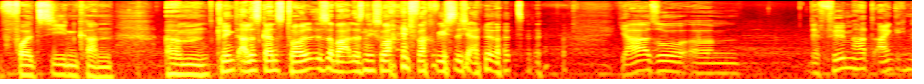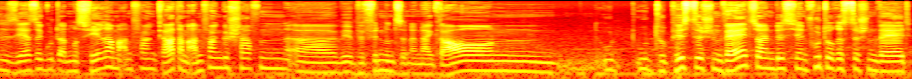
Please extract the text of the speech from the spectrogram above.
vollziehen kann. Ähm, klingt alles ganz toll, ist aber alles nicht so einfach, wie es sich anhört. Ja, also ähm, der Film hat eigentlich eine sehr, sehr gute Atmosphäre am Anfang, gerade am Anfang geschaffen. Äh, wir befinden uns in einer grauen, utopistischen Welt, so ein bisschen, futuristischen Welt.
